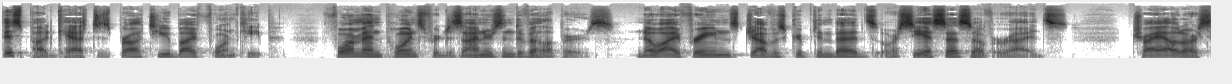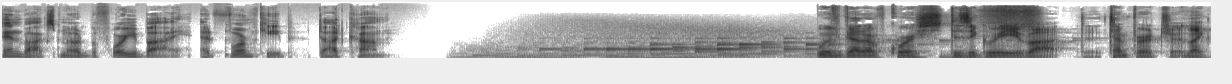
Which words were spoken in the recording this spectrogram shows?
This podcast is brought to you by FormKeep. Form endpoints for designers and developers. No iframes, JavaScript embeds, or CSS overrides. Try out our sandbox mode before you buy at formkeep.com. We've got to, of course, disagree about the temperature, like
